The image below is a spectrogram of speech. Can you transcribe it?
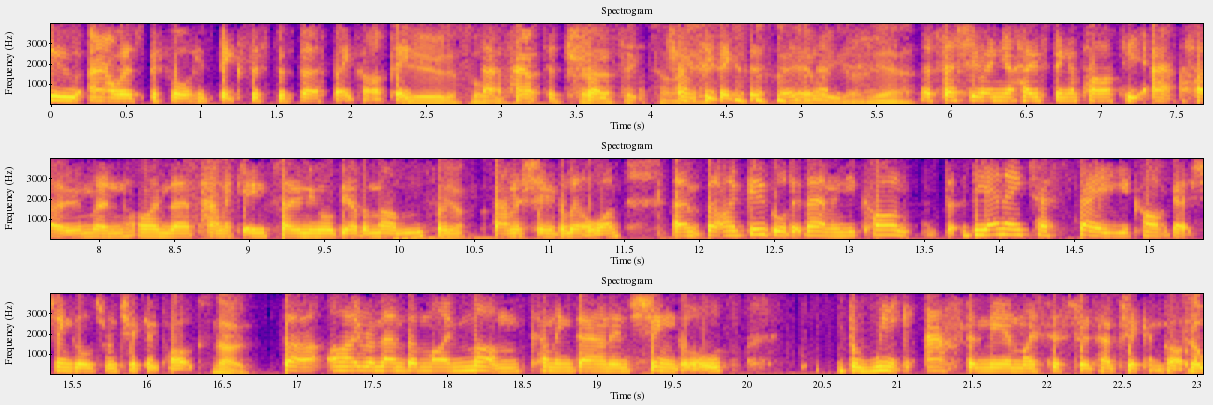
two hours before his big sister's birthday party. Beautiful. That's how to trump, Perfect time. trump your big sister. there we go. Yeah. Especially when you're hosting a party at home and I'm there panicking, phoning all the other mums and banishing the little one. Um, but I googled it then, and you can't. The the NHS say you can't get shingles from chicken pox. No. But I remember my mum coming down in shingles the week after me and my sister had had chicken pox. But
